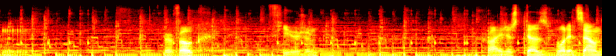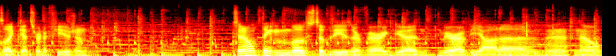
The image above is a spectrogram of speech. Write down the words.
Hmm. Revoke fusion. Probably just does what it sounds like, gets rid of fusion. So I don't think most of these are very good. Miraviata, eh, no.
